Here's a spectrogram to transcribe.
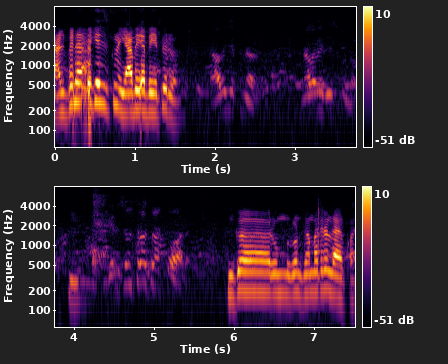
నలభై నలభైకే తీసుకున్నాం. యాభై యాభై చెప్పారు. ఇంకా రెండు రెండు సంవత్సరాలు సంవత్సరాలు.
